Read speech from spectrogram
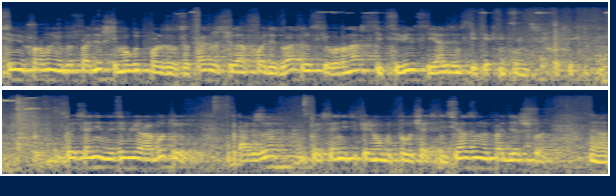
всеми формами господдержки могут пользоваться. Также сюда входят Ватревский, Вурнарский, Цивильский, Ядринский техникум То есть они на земле работают также, то есть они теперь могут получать несвязанную поддержку. Э,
